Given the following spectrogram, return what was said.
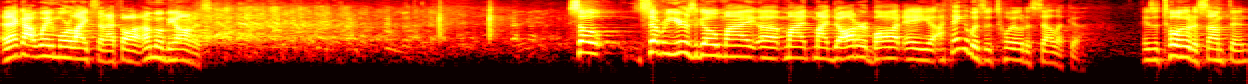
And that got way more likes than I thought. I'm gonna be honest. So several years ago, my, uh, my, my daughter bought a, I think it was a Toyota Celica. It was a Toyota something.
